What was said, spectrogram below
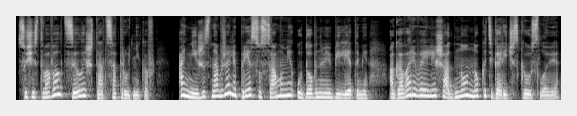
существовал целый штат сотрудников – Они же снабжали прессу самыми удобными билетами, оговаривая лишь одно, но категорическое условие.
